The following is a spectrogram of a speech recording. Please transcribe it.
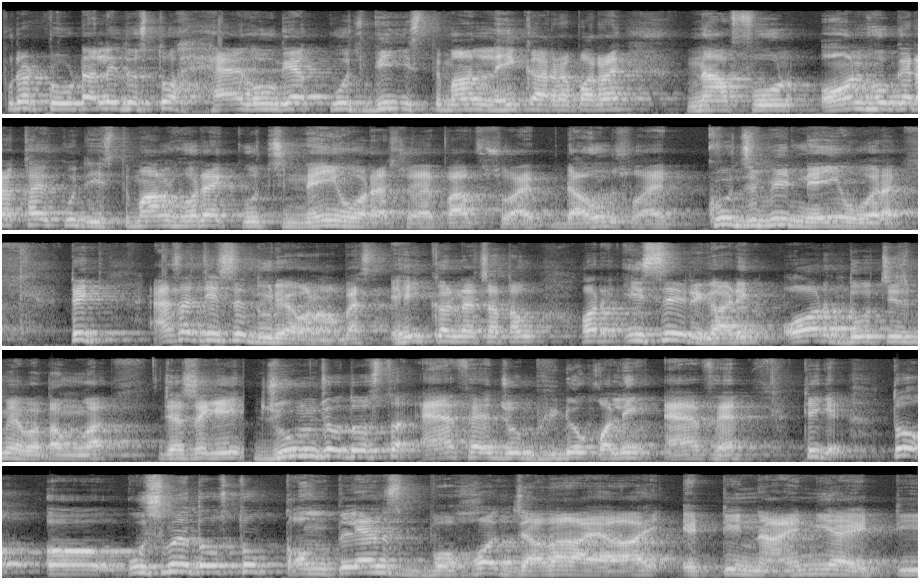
पूरा टोटली दोस्तों हैग हो गया, कुछ भी इस्तेमाल नहीं कर पा रहा है, ना फ़ोन ऑन होकर रखा है, कुछ इस्तेमाल हो रहा है, कुछ नहीं हो रहा है, swipe up, swipe down, swipe कुछ भी नहीं हो रहा है। ठीक, ऐसा चीज़ से दूरिया बनाओ, बस यही करना चाहता हूँ, और इसे रिगार्डिंग और दो चीज़ मैं बताऊँगा, जैसे कि जूम जो दोस्तों ऐप है, जो वीडियो कॉलिंग ऐप है, ठीक है तो उसमें दोस्तों कंप्लेंट्स बहुत ज़्यादा आया है 89 या 80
